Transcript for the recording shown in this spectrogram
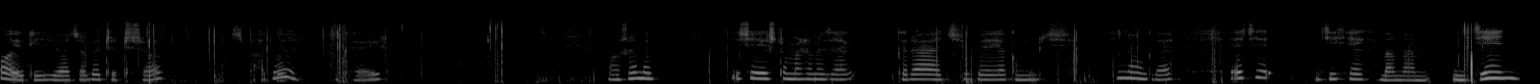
O, jakieś dwie osoby, czy trzy? Spadły? Okej. Możemy... Dzisiaj jeszcze możemy zagrać w jakąś inną grę. Wiecie, dzisiaj chyba mam dzień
